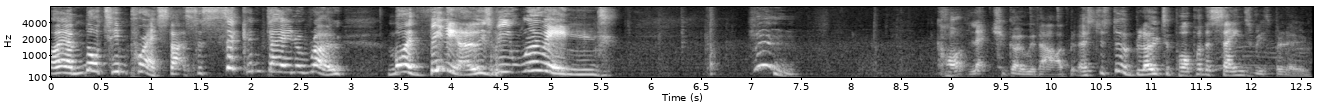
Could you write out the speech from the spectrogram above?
I am not impressed. That's the second day in a row my video's been ruined. You go without a... Let's just do a blow to pop on a Sainsbury's balloon.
